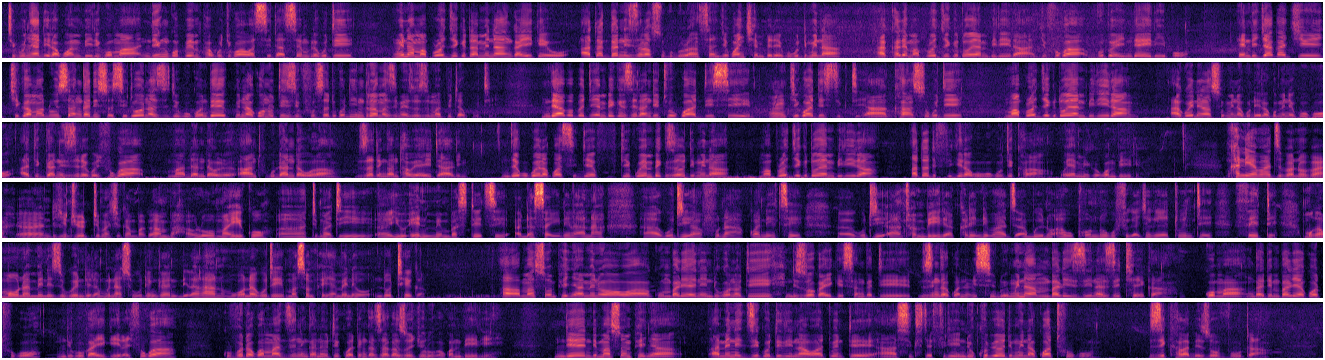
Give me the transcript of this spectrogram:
tikunyadira kwambiri koma ndingopempha ku chikwawa city assembly kuti mwina mapulojekiti amene angayikewo ataganiziranso kudula nsanje kwa ntchembereko kuti mwina akhale mapulojekiti oyambirira chifukwa vuto iyi ndiye ilipo. Endi chaka chi- chikamadusa ngatinso sitiona zitikukonde kwina kono tizifunsa kuti kodi ndalama zimenezo zimapita kuti. Ndi apa patiyembekezera ndithu kwa dc mm, chikwa district uh, council kuti mapulojekiti oyambirira akuyeneranso mwina kudera kumene kuku atiganizireko chifukwa anthu kudandaula zatenga nthawi yayitali ndiye kukwera kwa cdf tikuyembekeza kuti mwina mapulojekiti oyambirira atatifikira kuku kuti khala oyamika kwambiri nkhani ya madzi panopa uh, ndi chinthu choti timachikambakamba alo maiko uh, timati uh, un member states adasayinirana uh, kuti afuna akwanitse uh, kuti anthu ambiri akhale ndi madzi abwino aukhondo kufika chaka ya 2030 mukamaona mmene zikuyendera mwinanso kutengera ndi dera lanu? Mukuona kuti masomphenya amenewo ndotheka Ah, masomphenya amene wawa kumbali ine ndikuona kuti ndi ngati zingakwaniritsidwe mwina mbali zina zitheka koma ngati mbali ya kwathuko ndikukayikira chifukwa kuvuta kwa madzi kwatenga zaka zochuluka kwambiri ndiye ndi masomphenya amene dziko tili nawo a 2063 uh, ndikukhupira kuti mwina kwathuku zikhalabe zovuta.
